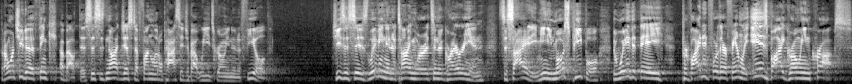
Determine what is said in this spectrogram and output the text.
But I want you to think about this. This is not just a fun little passage about weeds growing in a field. Jesus is living in a time where it's an agrarian society, meaning most people, the way that they provided for their family is by growing crops.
